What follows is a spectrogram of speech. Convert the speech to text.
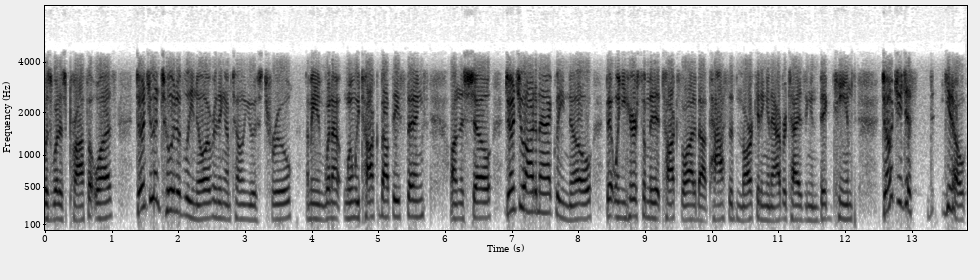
was what his profit was. Don't you intuitively know everything I'm telling you is true? I mean, when I, when we talk about these things on the show, don't you automatically know that when you hear somebody that talks a lot about passive marketing and advertising and big teams, don't you just, you know,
